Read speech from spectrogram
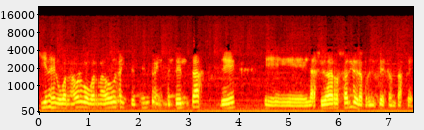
quién es el gobernador, gobernadora, intendente, intendenta de eh, la ciudad de Rosario y de la provincia de Santa Fe.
